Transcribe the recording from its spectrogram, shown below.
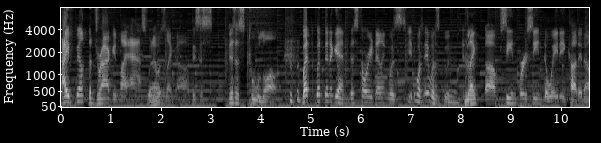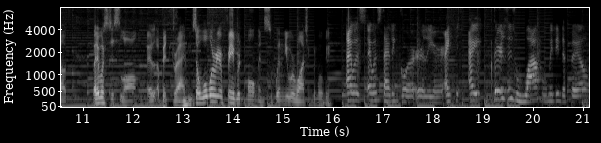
I felt the drag in my ass when I was like, oh, this is this is too long. but but then again, the storytelling was it was it was good. Mhm. Like uh, scene per scene, the way they cut it out. But it was just long, a, a bit draggy. So, what were your favorite moments when you were watching the movie? I was I was telling Cora earlier. I think I there's this wow moment in the film.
